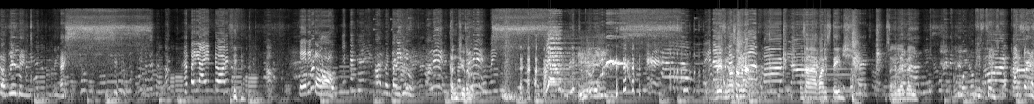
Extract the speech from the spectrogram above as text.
Stop breathing. Nice. Napaila indoors. Terry ka mo. Tanjiro. Tanjiro. Wait, nga sa na. Kung saan ako on stage. Kung saan level. Stage. Cancer na.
